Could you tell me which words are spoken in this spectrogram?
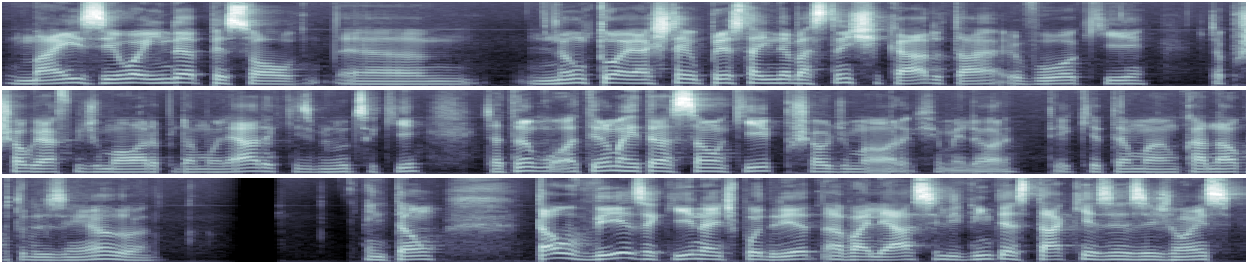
mas eu ainda, pessoal, um, não tô. Acho que o preço está ainda bastante esticado, tá? Eu vou aqui. Até puxar o gráfico de uma hora para dar uma olhada, 15 minutos aqui. Já tendo, tendo uma retração aqui, puxar o de uma hora que melhor. Tem aqui até uma, um canal que eu estou desenhando. Ó. Então, Talvez aqui né, a gente poderia avaliar se ele vir testar aqui as regiões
